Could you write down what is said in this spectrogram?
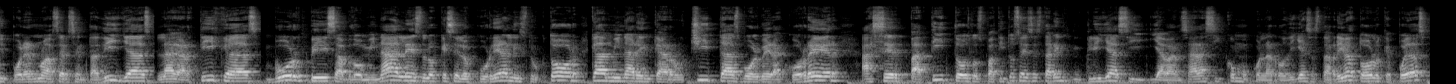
y ponernos a hacer sentadillas lagartijas, burpees, abdominales, lo que se le ocurriera al instructor, caminar en carruchitas, volver a correr, hacer patitos, los patitos es estar en cuclillas y, avanzar así como con las rodillas hasta arriba, todo lo que puedas,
